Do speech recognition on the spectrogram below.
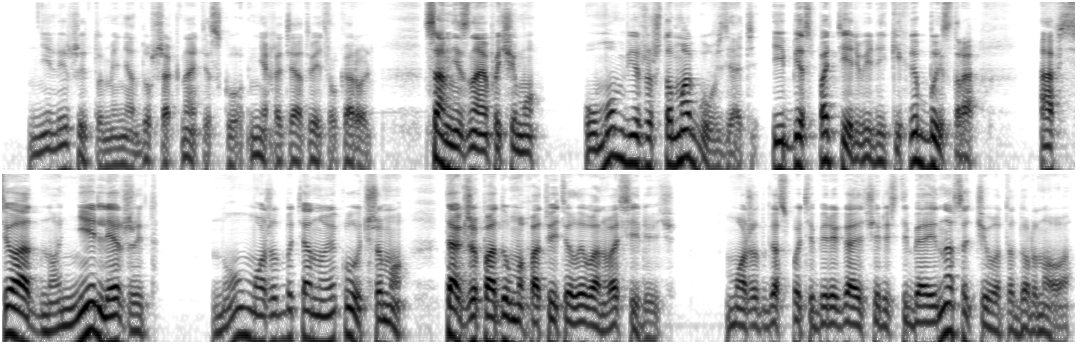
— Не лежит у меня душа к натиску, — нехотя ответил король. — Сам не знаю почему. — Умом вижу, что могу взять, и без потерь великих, и быстро, а все одно не лежит. Ну, может быть, оно и к лучшему. Так же, подумав, ответил Иван Васильевич. Может, Господь оберегает через тебя и нас от чего-то дурного?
